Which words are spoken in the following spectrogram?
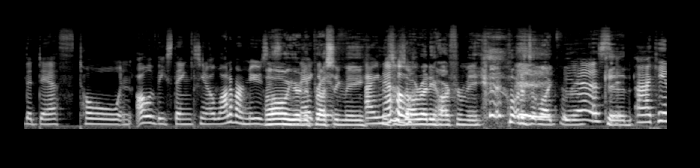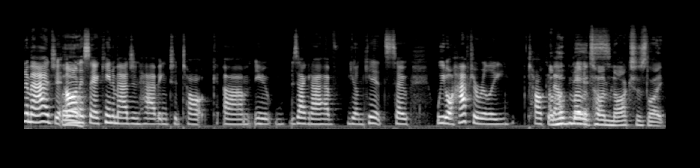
the death toll and all of these things, you know, a lot of our news is Oh, you're negative. depressing me. I know. This is already hard for me. what is it like for yes, a kid? I can't imagine. Ugh. Honestly, I can't imagine having to talk. Um, you know, Zach and I have young kids, so we don't have to really talk about. I'm hoping by the time Knox is like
